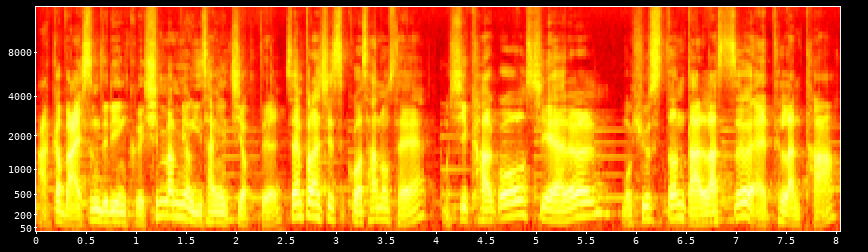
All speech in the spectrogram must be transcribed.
아까 말씀드린 그 10만 명 이상의 지역들 샌프란시스코와 산호세, 뭐 시카고, 시애틀, 뭐 휴스턴, 달라스, 애틀란타,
